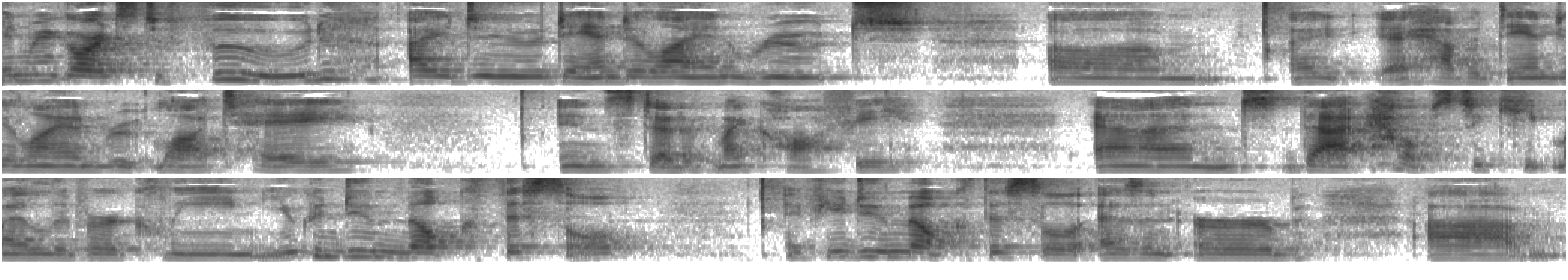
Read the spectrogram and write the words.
in regards to food, I do dandelion root. Um, I, I have a dandelion root latte instead of my coffee and that helps to keep my liver clean. You can do milk thistle. If you do milk thistle as an herb, um,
